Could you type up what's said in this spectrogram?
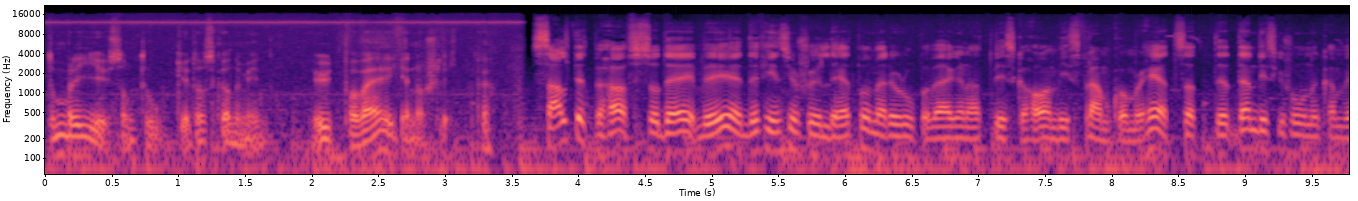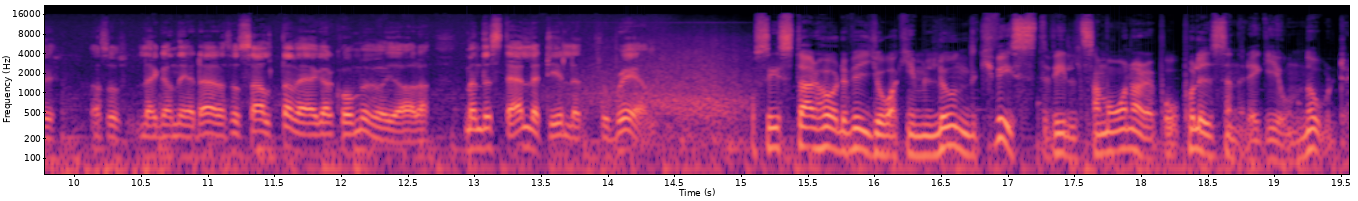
De blir ju som tokiga, då ska de in ut på vägen och slicka. Saltet behövs och det, det, finns ju en skyldighet på de här Europavägarna att vi ska ha en viss framkomlighet. Så det, den diskussionen kan vi alltså lägga ner där. Alltså salta vägar kommer vi att göra, men det ställer till ett problem. Och sist där hörde vi Joakim Lundqvist, viltsamordnare på polisen Region Nord.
